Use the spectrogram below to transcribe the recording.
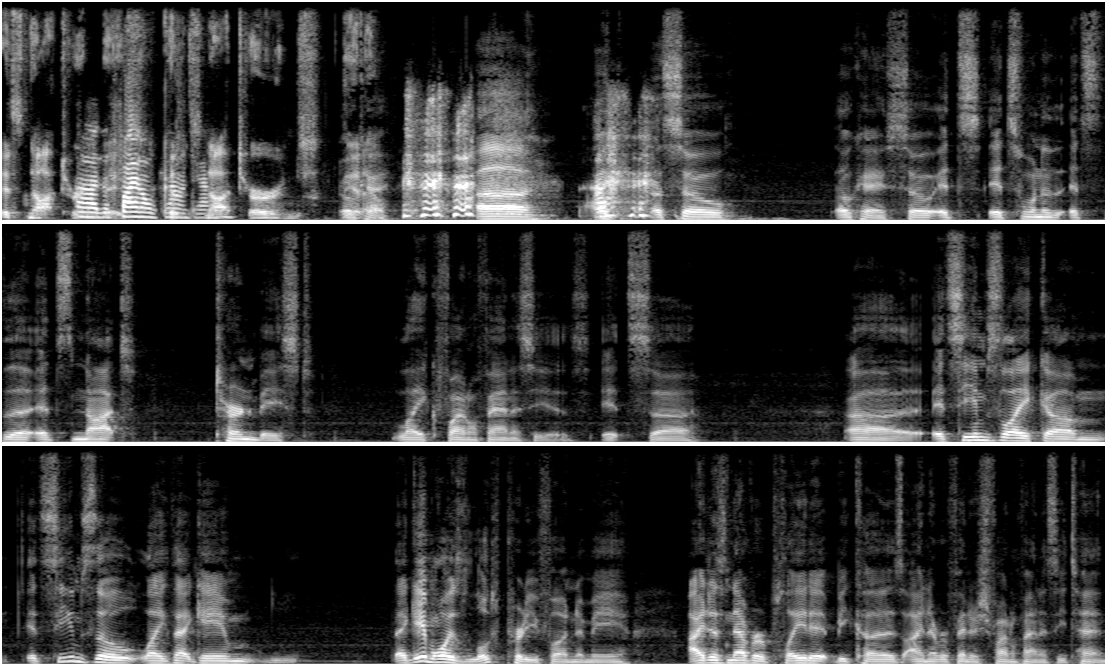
it's not turn. Uh, the final countdown. It's not turns. Okay. uh, I, uh, so okay, so it's it's one of the, it's the it's not turn based like Final Fantasy is. It's uh uh it seems like um it seems though like that game that game always looked pretty fun to me. I just never played it because I never finished Final Fantasy X.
